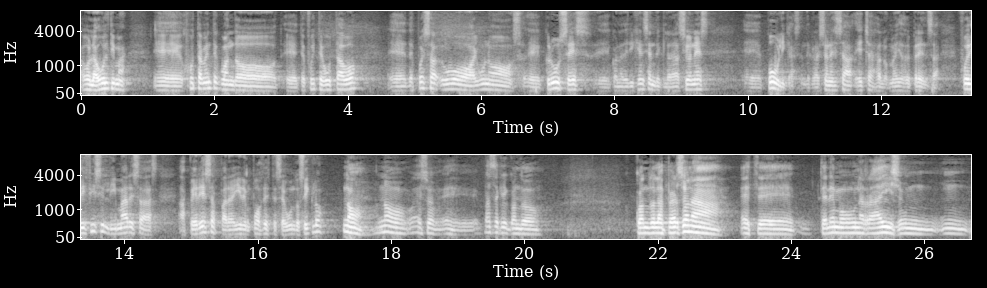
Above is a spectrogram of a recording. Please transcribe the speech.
Hago la última. Eh, justamente cuando eh, te fuiste, Gustavo, eh, después hubo algunos cruces con la dirigencia en declaraciones públicas, en declaraciones hechas a los medios de prensa. ¿Fue difícil limar esas asperezas para ir en pos de este segundo ciclo? No, no, eso pasa que cuando, cuando las personas este, tenemos una raíz, un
